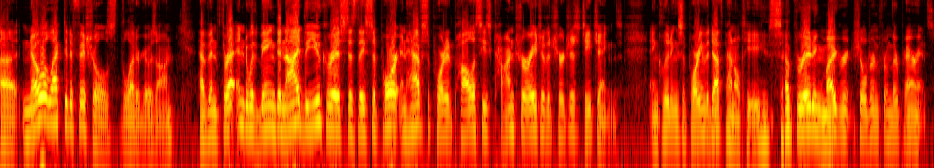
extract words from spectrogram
Uh, no elected officials, the letter goes on, have been threatened with being denied the Eucharist as they support and have supported policies contrary to the Church's teachings, including supporting the death penalty, separating migrant children from their parents,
